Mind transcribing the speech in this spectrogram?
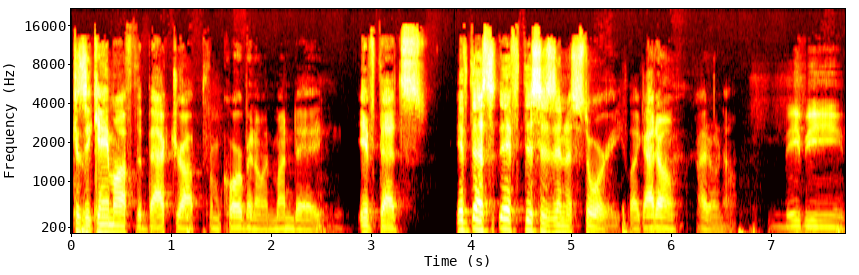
Because it came off the backdrop from Corbin on Monday. If that's if that's if this isn't a story, like I don't I don't know. maybe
